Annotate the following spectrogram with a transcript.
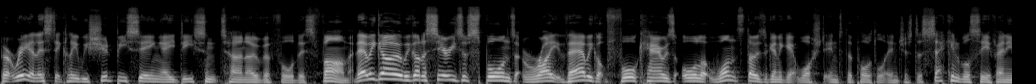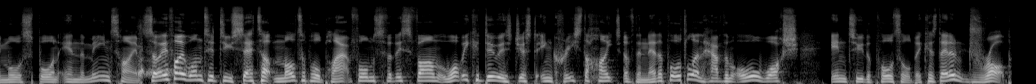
but realistically, we should be seeing a decent turnover for this farm. There we go, we got a series of spawns right there. We got four cows all at once. Those are going to get washed into the portal in just a second. We'll see if any more spawn in the meantime. So if I wanted to set up multiple platforms for this farm, what we could do is just increase the height of the nether portal and have them all wash into the portal because they don't drop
